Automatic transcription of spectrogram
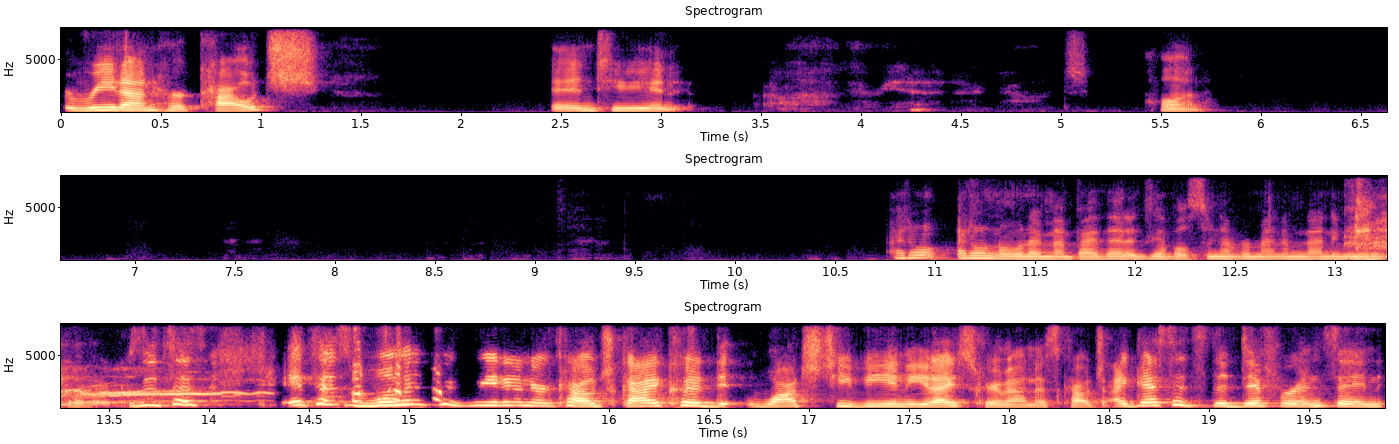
read on her couch and TV and hold on. I don't I don't know what I meant by that example, so never mind. I'm not even gonna go there. Because it says it says woman could read on her couch, guy could watch TV and eat ice cream on his couch. I guess it's the difference in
